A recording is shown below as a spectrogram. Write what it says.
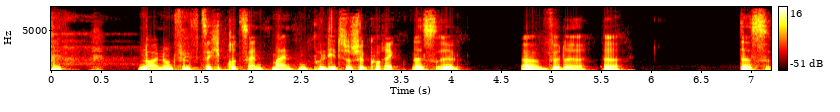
59 Prozent meinten, politische Korrektness äh, äh, würde äh, das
